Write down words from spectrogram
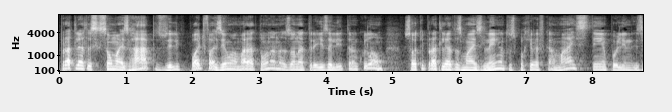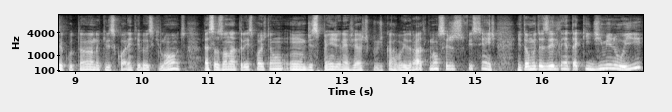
para atletas que são mais rápidos, ele pode fazer uma maratona na zona 3 ali tranquilão. Só que para atletas mais lentos, porque vai ficar mais tempo ali executando aqueles 42 quilômetros, essa zona 3 pode ter um, um dispêndio energético de carboidrato que não seja suficiente. Então, muitas vezes ele tem até que diminuir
